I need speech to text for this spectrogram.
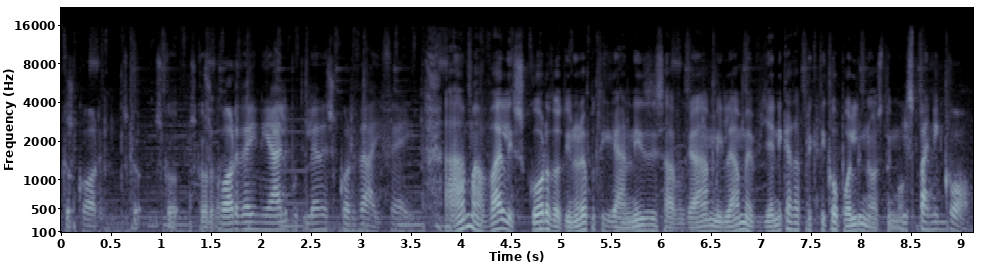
Σκο- Σκόρδα. Σκο- σκο- σκόρδα. Σκόρδα είναι οι άλλοι που τη λένε σκορδά, η φέη. Άμα βάλεις σκόρδο την ώρα που τη γανίζεις αυγά, μιλάμε, βγαίνει καταπληκτικό, πολύ νόστιμο. Ισπανικό.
